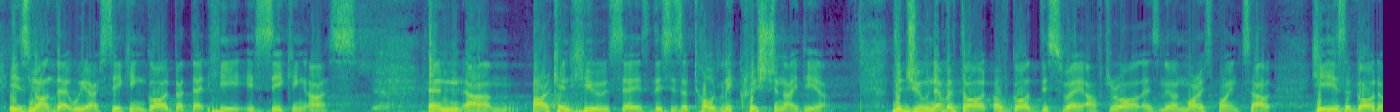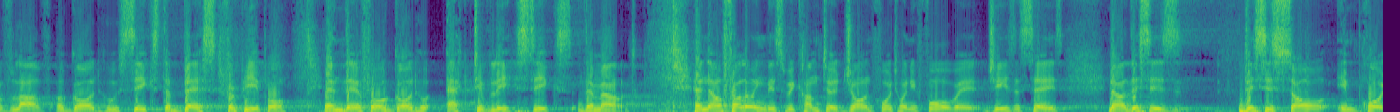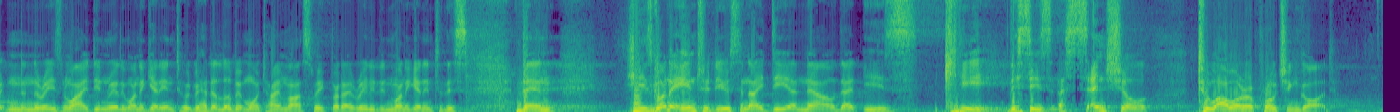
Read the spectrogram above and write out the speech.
is not that we are seeking God, but that He is seeking us. Yeah. And um, R. Kent Hughes says this is a totally Christian idea. The Jew never thought of God this way. After all, as Leon Morris points out, He is a God of love, a God who seeks the best for people, and therefore a God who actively seeks them out. And now following this, we come to John 4.24, where Jesus says, now this is this is so important, and the reason why I didn't really want to get into it, we had a little bit more time last week, but I really didn't want to get into this then. He's going to introduce an idea now that is key. This is essential to our approaching God.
